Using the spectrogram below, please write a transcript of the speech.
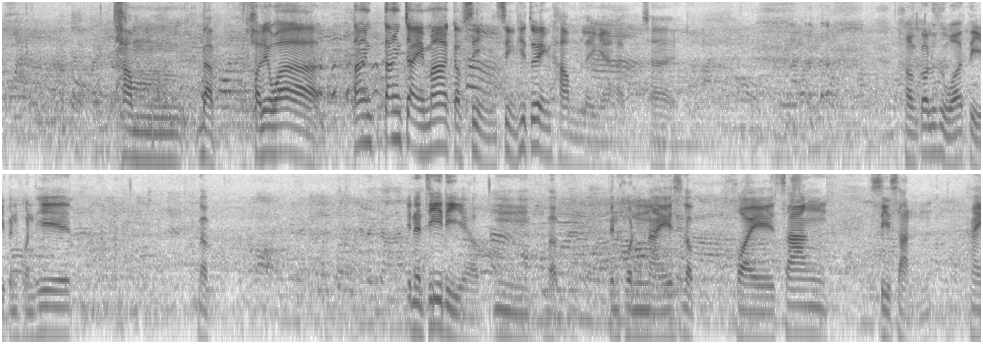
ำทำแบบเขาเรียกว่าตั้งตั้งใจมากกับสิ่งสิ่งที่ตัวเองทำอะไรเงี้ยครับ ใช่ ครับก็รู้สึกว่าตีเป็นคนที่แบบ energy ดีครับ อืมแบบเป็นคน nice แบบคอยสร้างสีสันให้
